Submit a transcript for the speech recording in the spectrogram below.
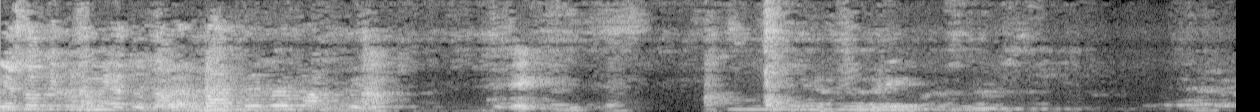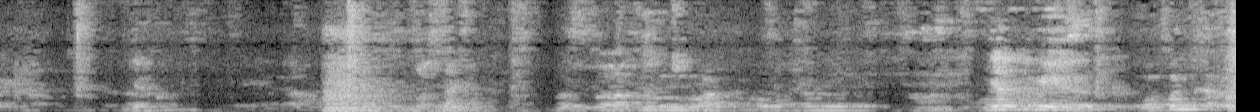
येतो तिकडे मी येतो जाऊ या तुम्ही ओपन करा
